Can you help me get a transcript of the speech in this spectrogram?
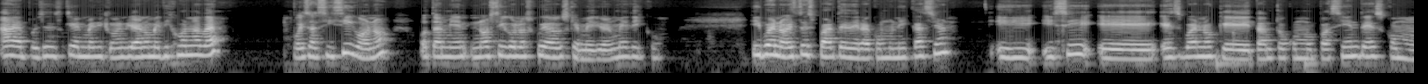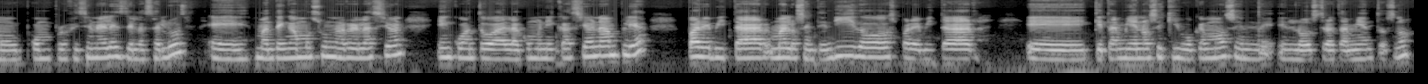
ah, pues es que el médico ya no me dijo nada, pues así sigo, ¿no? O también no sigo los cuidados que me dio el médico. Y bueno, esto es parte de la comunicación. Y, y sí, eh, es bueno que tanto como pacientes como como profesionales de la salud eh, mantengamos una relación en cuanto a la comunicación amplia para evitar malos entendidos, para evitar eh, que también nos equivoquemos en, en, los tratamientos, ¿no?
